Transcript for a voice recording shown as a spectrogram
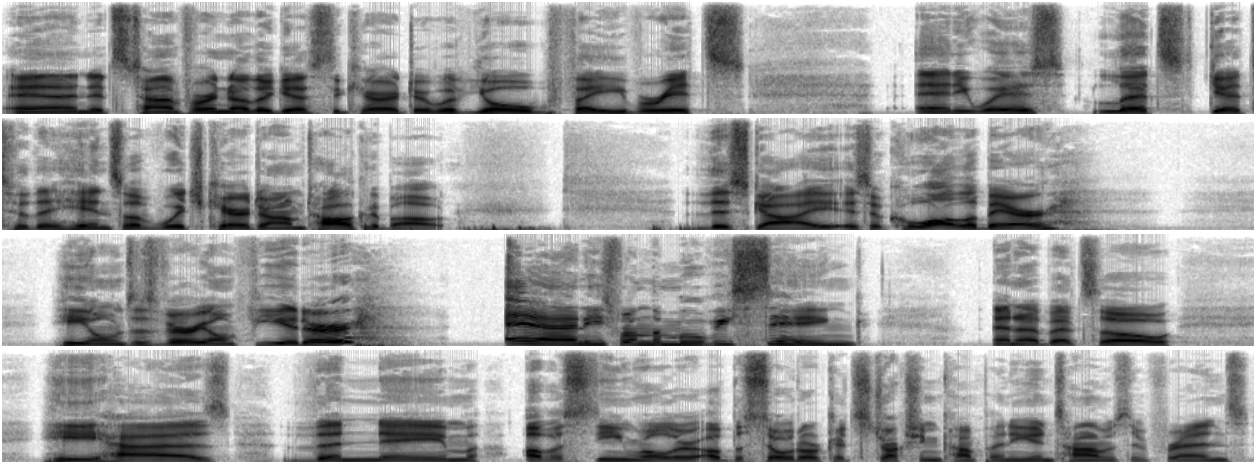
And it's time for another guess the character with your favorites. Anyways, let's get to the hints of which character I'm talking about. This guy is a koala bear. He owns his very own theater. And he's from the movie Sing. And I bet so he has the name of a steamroller of the Sodor Construction Company in Thomas and Friends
